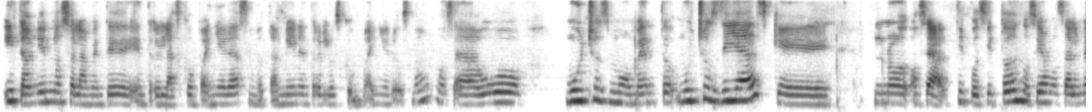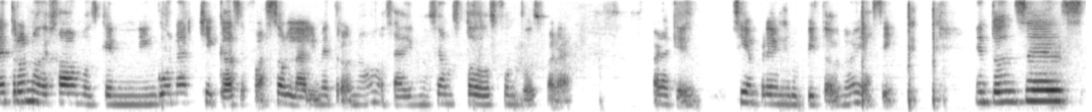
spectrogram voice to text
y también no solamente entre las compañeras, sino también entre los compañeros, ¿no? O sea, hubo muchos momentos, muchos días que no, o sea, tipo, si todos nos íbamos al metro, no dejábamos que ninguna chica se fuera sola al metro, ¿no? O sea, y nos íbamos todos juntos para para que siempre en grupito, ¿no? Y así. Entonces,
